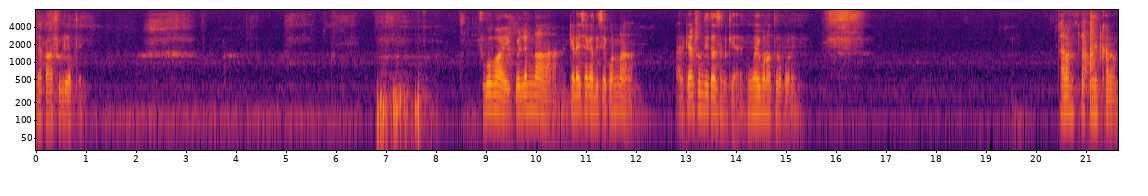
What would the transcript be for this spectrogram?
ঢাকা, আশুলিয়াতে। শুভ ভাই, কইলেন না, কেডাই শেখা দিছে, কোন না? আরে টেনশন দিতেছেন কে? ঘুমাইবো না তোর পরে। কারণ, এক মিনিট কারণ।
